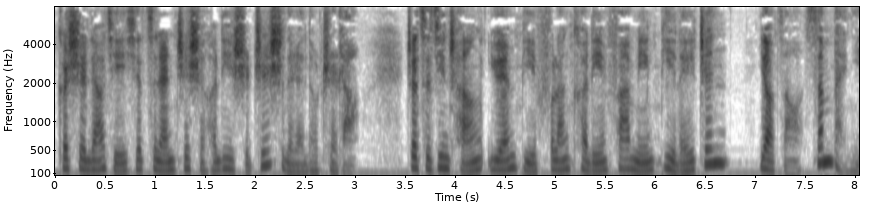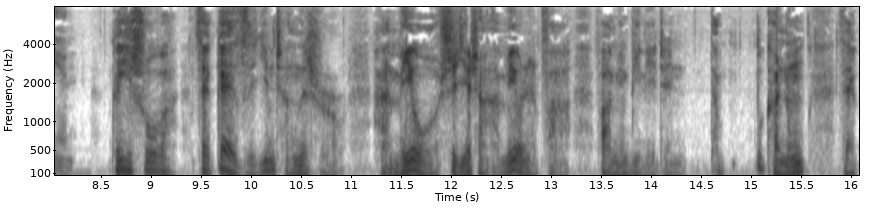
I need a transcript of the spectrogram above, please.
可是了解一些自然知识和历史知识的人都知道，这紫禁城远比富兰克林发明避雷针要早三百年。可以说吧，在盖紫禁城的时候，还没有世界上还没有人发发明避雷针，他不可能在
